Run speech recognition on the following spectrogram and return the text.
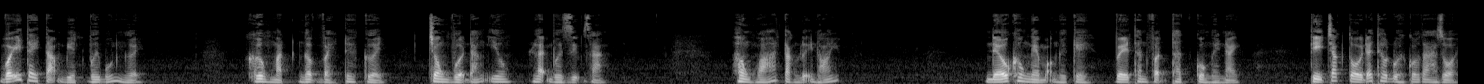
vẫy tay tạm biệt với bốn người. Gương mặt ngập vẻ tươi cười, trông vừa đáng yêu lại vừa dịu dàng. Hồng Hóa tặng lưỡi nói. Nếu không nghe mọi người kể về thân phận thật của người này, thì chắc tôi đã theo đuổi cô ta rồi.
